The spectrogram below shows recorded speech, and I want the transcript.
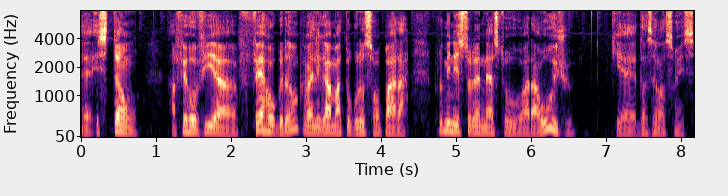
eh, estão a ferrovia Ferrogrão, que vai ligar Mato Grosso ao Pará. Para o ministro Ernesto Araújo, que é das Relações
